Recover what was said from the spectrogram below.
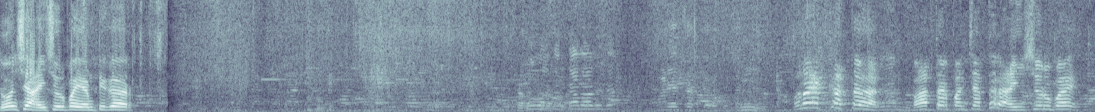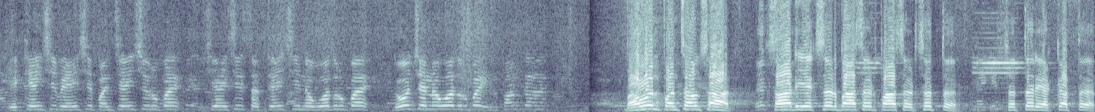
दोनशे ऐंशी रुपये एम टी कर मला एकाहत्तर बहात्तर पंच्याहत्तर ऐंशी रुपये एक्क्याऐंशी ब्याऐंशी पंच्याऐंशी रुपये शहाऐंशी सत्याऐंशी नव्वद रुपये दोनशे नव्वद रुपये. इरफान कर बावन्न पंचावन्न साठ. साठ एकसष्ट बासष्ट पासष्ट सत्तर. सत्तर एकाहत्तर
